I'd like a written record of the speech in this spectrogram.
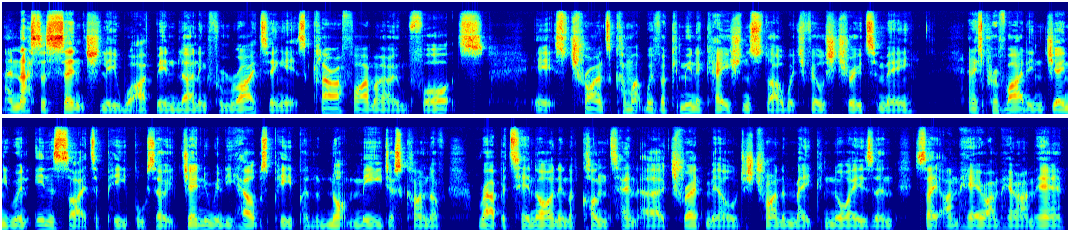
And that's essentially what I've been learning from writing. It's clarify my own thoughts. It's trying to come up with a communication style which feels true to me and it's providing genuine insight to people. So it genuinely helps people and not me just kind of rabbiting on in a content uh, treadmill, just trying to make noise and say, I'm here, I'm here, I'm here.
